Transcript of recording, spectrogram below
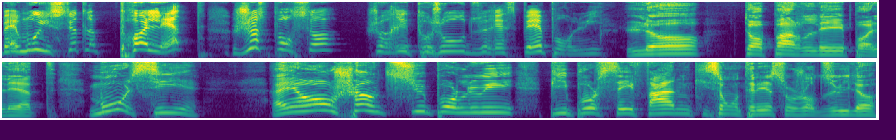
Ben moi, ici, le Paulette, juste pour ça, j'aurai toujours du respect pour lui. Là, t'as parlé, Paulette. Moi aussi. Et on chante dessus pour lui, puis pour ses fans qui sont tristes aujourd'hui, là?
